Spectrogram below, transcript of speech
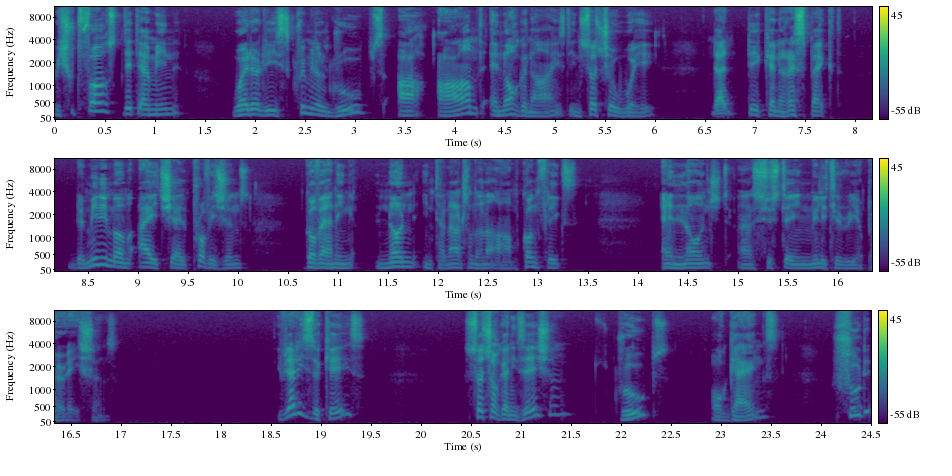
we should first determine whether these criminal groups are armed and organized in such a way that they can respect the minimum IHL provisions governing non-international armed conflicts and launched and sustained military operations. If that is the case, such organizations, groups, or gangs should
